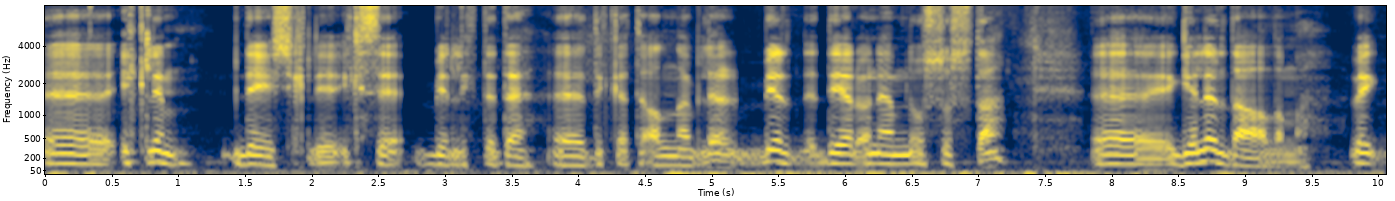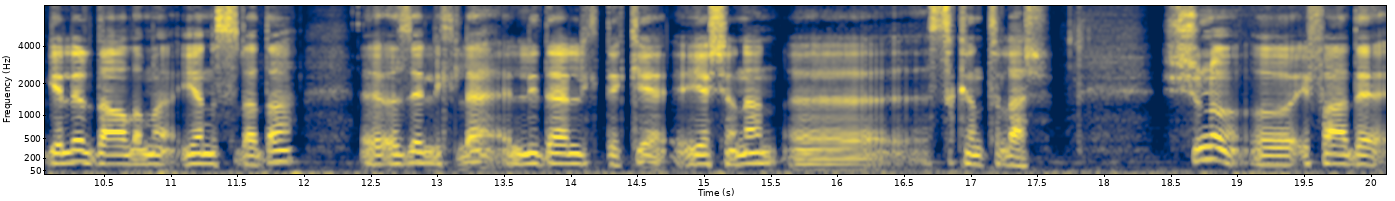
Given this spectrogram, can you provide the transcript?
e, iklim değişikliği ikisi birlikte de e, dikkate alınabilir. Bir diğer önemli husus da e, gelir dağılımı ve gelir dağılımı yanı sıra da e, özellikle liderlikteki yaşanan e, sıkıntılar şunu e, ifade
